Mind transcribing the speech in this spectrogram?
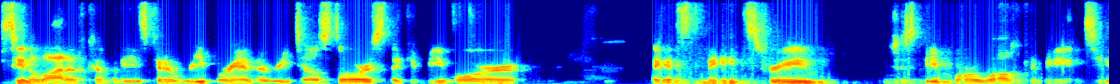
seen a lot of companies kind of rebrand their retail stores. So they can be more, I guess, mainstream, just be more welcoming to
